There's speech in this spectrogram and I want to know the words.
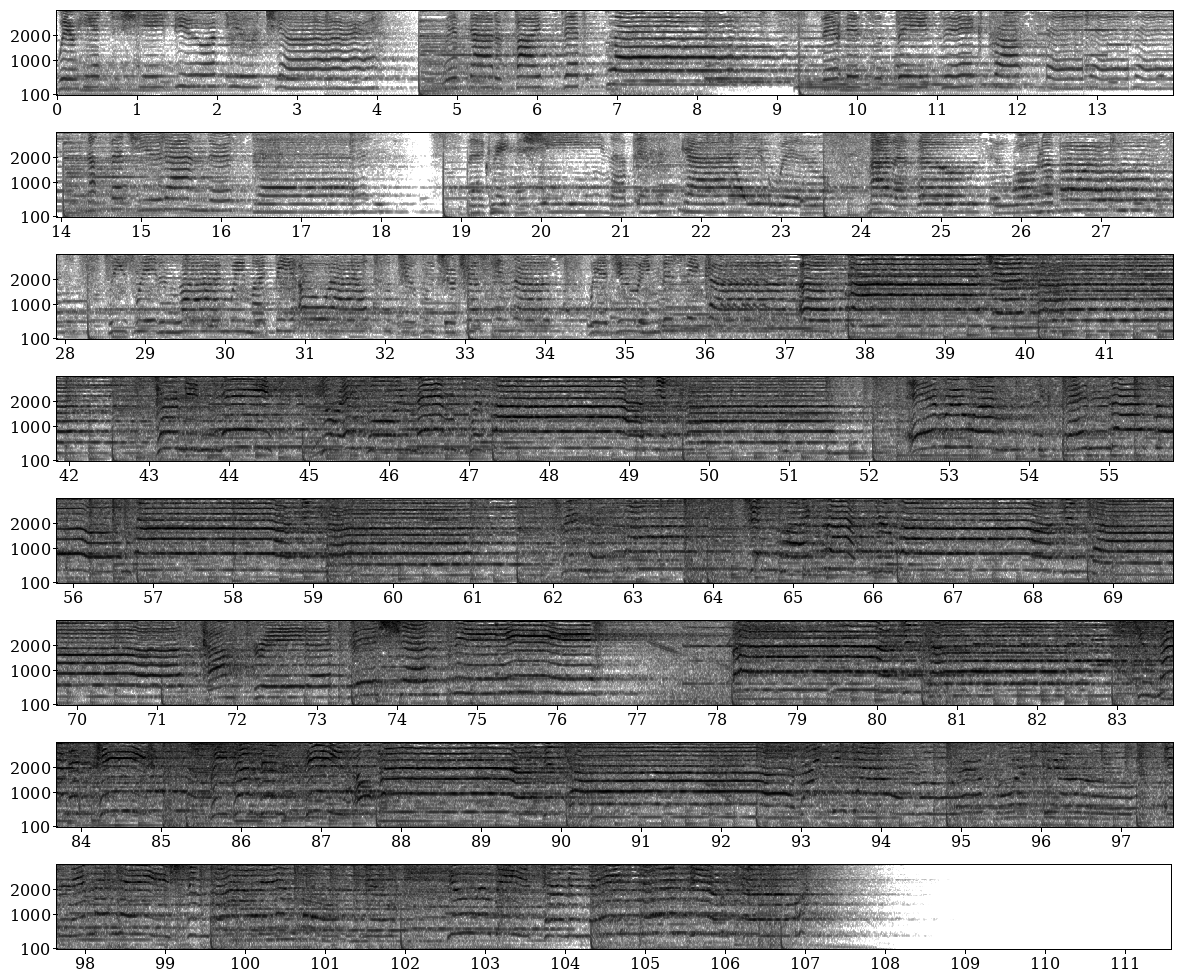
We're here to shape your future. We've got a five step plan. There is a basic process. Not that you'd understand. The great machine up in the sky will smile at those who won't oppose. Please wait in line, we might be oh a while. Do put your trust in us. We're doing this because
